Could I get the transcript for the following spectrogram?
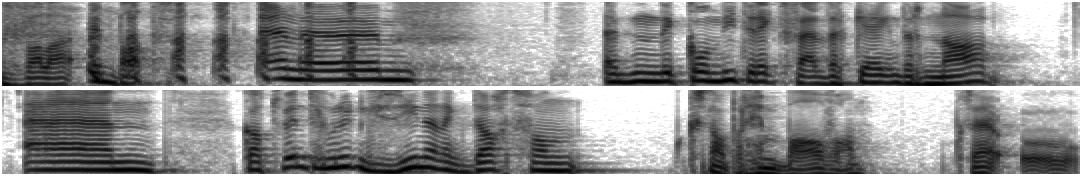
Voilà, in bad. en, ehm, en ik kon niet direct verder kijken daarna. En ik had 20 minuten gezien en ik dacht van... Ik snap er geen bal van. Ik, zei, oh,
